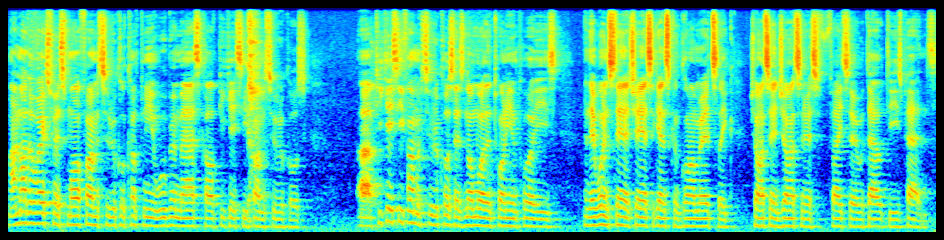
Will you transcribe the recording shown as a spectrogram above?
My mother works for a small pharmaceutical company in Woburn, Mass. called PKC Pharmaceuticals. Uh, PKC Pharmaceuticals has no more than 20 employees, and they wouldn't stand a chance against conglomerates like Johnson & Johnson or Pfizer without these patents.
